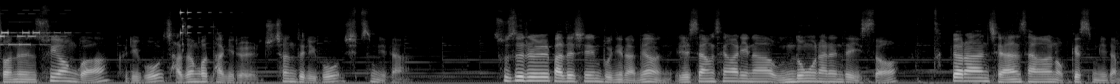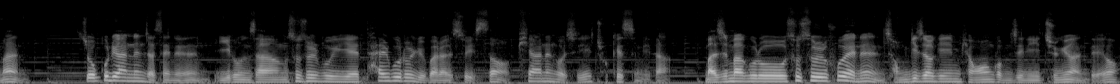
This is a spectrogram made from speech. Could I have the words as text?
저는 수영과 그리고 자전거 타기를 추천드리고 싶습니다. 수술을 받으신 분이라면 일상생활이나 운동을 하는 데 있어 특별한 제한 사항은 없겠습니다만 쪼그려 앉는 자세는 이론상 수술 부위에 탈구를 유발할 수 있어 피하는 것이 좋겠습니다. 마지막으로 수술 후에는 정기적인 병원 검진이 중요한데요.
